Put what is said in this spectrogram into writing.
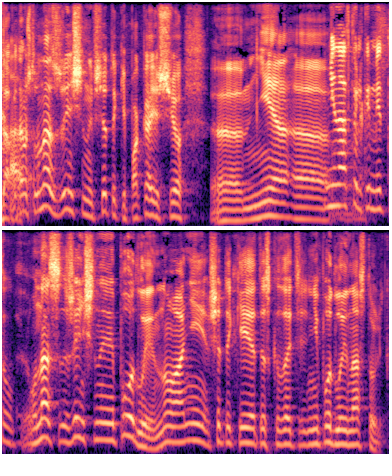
Да, А, потому что у нас женщины все-таки пока еще э, не... э, Не настолько мету. у нас женщины подлые, но они все-таки, так сказать, не подлые настолько.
